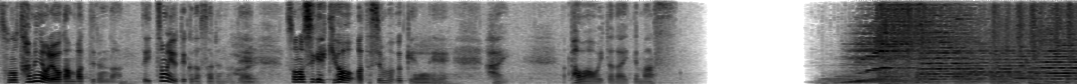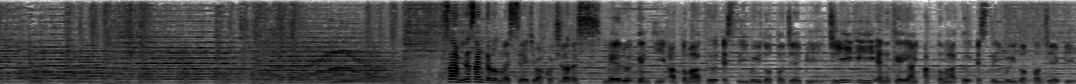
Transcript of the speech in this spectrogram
そのために俺は頑張ってるんだっていつも言ってくださるので、はい、その刺激を私も受けて、はい、パワーをいただいてます。さあ皆さんからのメッセージはこちらです。メール元気アットマーク STV.jp genki アットマーク STV.jp フ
